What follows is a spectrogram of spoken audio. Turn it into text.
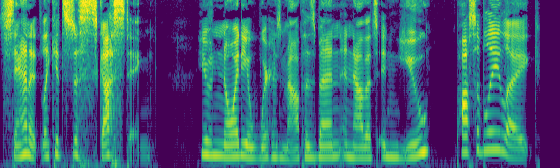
sanit like it's disgusting. You have no idea where his mouth has been and now that's in you possibly like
